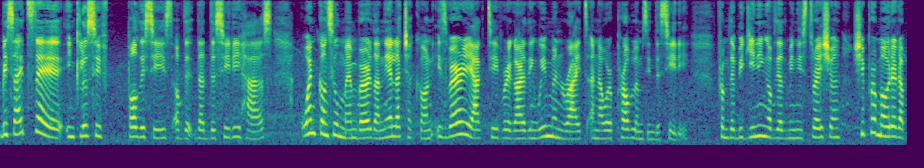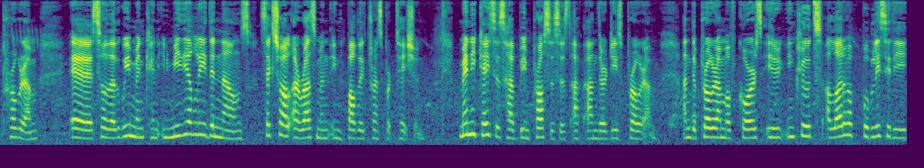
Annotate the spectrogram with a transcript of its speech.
Besides the inclusive policies the, that the city has, one council member, Daniela Chacon, is very active regarding women's rights and our problems in the city. From the beginning of the administration, she promoted a program uh, so that women can immediately denounce sexual harassment in public transportation. Many cases have been processed under this program, and the program, of course, includes a lot of publicity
